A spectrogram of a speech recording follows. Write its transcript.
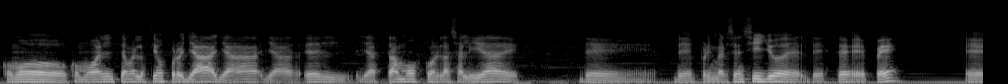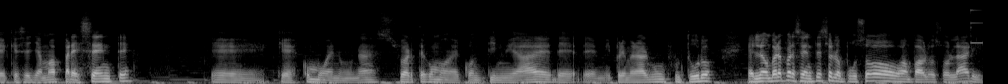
cómo, cómo va el tema de los tiempos, pero ya, ya, ya, el, ya estamos con la salida de, del primer sencillo de, este EP, eh, que se llama Presente, eh, que es como en una suerte como de continuidad de, mi primer álbum futuro. El nombre presente se lo puso Juan Pablo Solari,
